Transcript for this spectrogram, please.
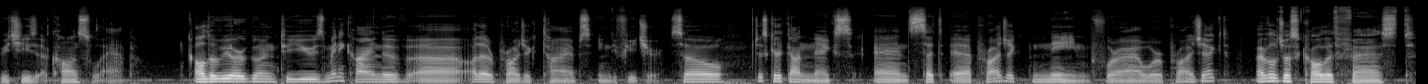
which is a console app. Although we are going to use many kind of uh, other project types in the future. So just click on next and set a project name for our project. I will just call it fast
